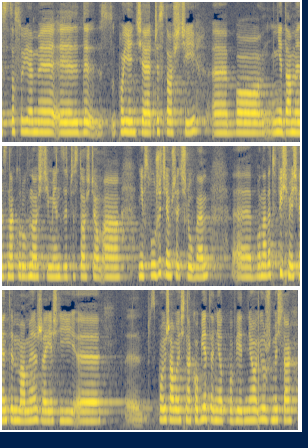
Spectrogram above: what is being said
stosujemy pojęcie czystości, bo nie damy znaku równości między czystością a niewspółżyciem przed ślubem, bo nawet w Piśmie Świętym mamy, że jeśli spojrzałeś na kobietę nieodpowiednio, już w myślach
